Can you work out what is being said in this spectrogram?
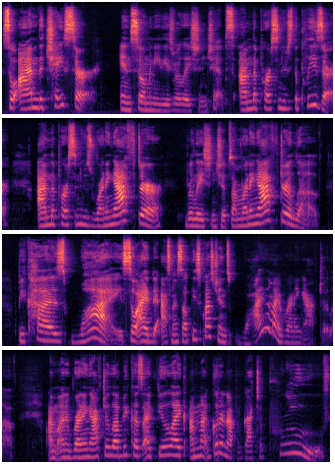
so I'm the chaser in so many of these relationships. I'm the person who's the pleaser. I'm the person who's running after relationships. I'm running after love. Because why? So I had to ask myself these questions. Why am I running after love? I'm running after love because I feel like I'm not good enough. I've got to prove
